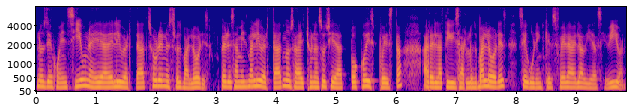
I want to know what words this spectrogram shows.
nos dejó en sí una idea de libertad sobre nuestros valores, pero esa misma libertad nos ha hecho una sociedad poco dispuesta a relativizar los valores según en qué esfera de la vida se vivan.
